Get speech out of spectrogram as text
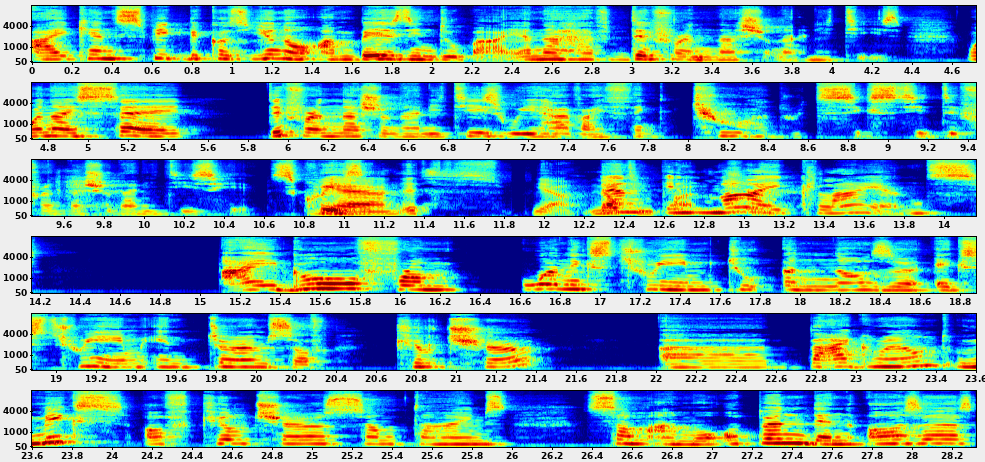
I can speak because, you know, I'm based in Dubai and I have different nationalities. When I say different nationalities, we have, I think, 260 different nationalities here. It's crazy. Yeah, it's, yeah. And in my sure. clients, I go from one extreme to another extreme in terms of culture, uh, background, mix of cultures sometimes, some are more open than others.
